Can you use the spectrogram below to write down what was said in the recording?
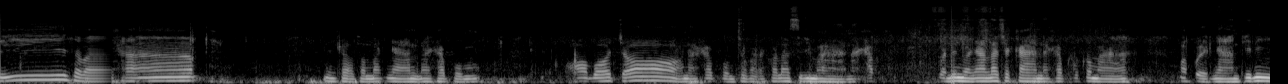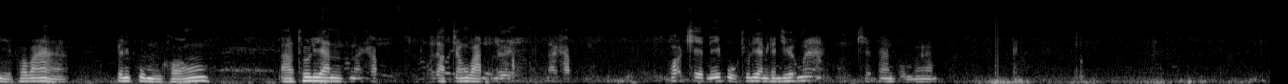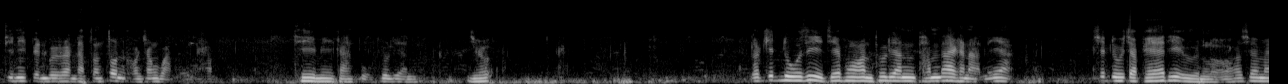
สีสวัสดีครับ นี่ก็สำนักงานนะครับผมอบจนะครับ ผมจังหวัดนครราชสีมานะครับ วันนี้หน่วยงานราชการนะครับเขาก็มามาเปิดงานที่นี่ เพราะว่าเป็นกลุ่มของอาทุเรียนนะครับ ระดับจังหวัดเลยนะครับ เพราะเขตนี้ปลูกทุเรียนกันเยอะมาก เขตบ้านผมนะครับ ที่นี่เป็นเบอร์อันดับต้นๆของจังหวัดนะครับ ที่มีการปลูกทุเรียน เยอะ แล้วคิดดูสิเจ๊พรทุเรียนทำได้ขนาดนี้คิดดูจะแพ้ที่อื่นหรอใช่ไหม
